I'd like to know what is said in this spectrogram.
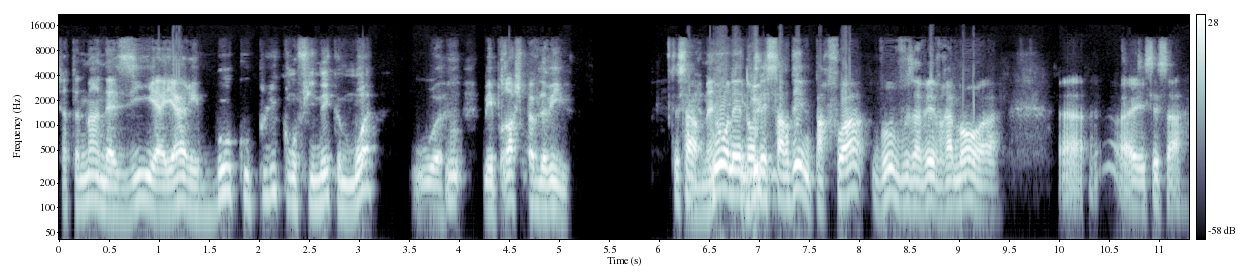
certainement en Asie et ailleurs, est beaucoup plus confiné que moi, où euh, mm. mes proches peuvent le vivre. C'est ça. Nous, on est dans des sardines parfois. Vous, vous avez vraiment... Euh, euh oui, c'est ça.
